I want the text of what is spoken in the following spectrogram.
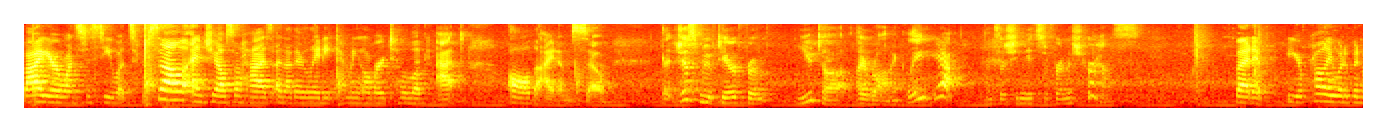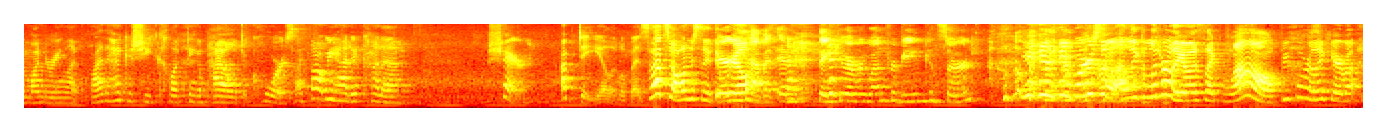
buyer wants to see what's for sale, and she also has another lady coming over to look at all the items. So that just moved here from Utah, ironically. yeah. And so she needs to furnish her house. But it, you probably would have been wondering, like, why the heck is she collecting a pile of decor? So I thought we had to kind of share, update you a little bit. So that's honestly the There real. you have it. And thank you everyone for being concerned. they were so like literally. I was like, wow, people really care about.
